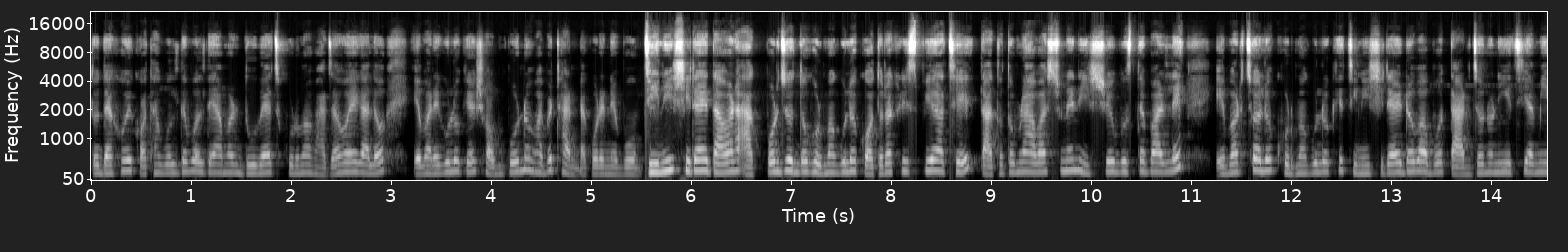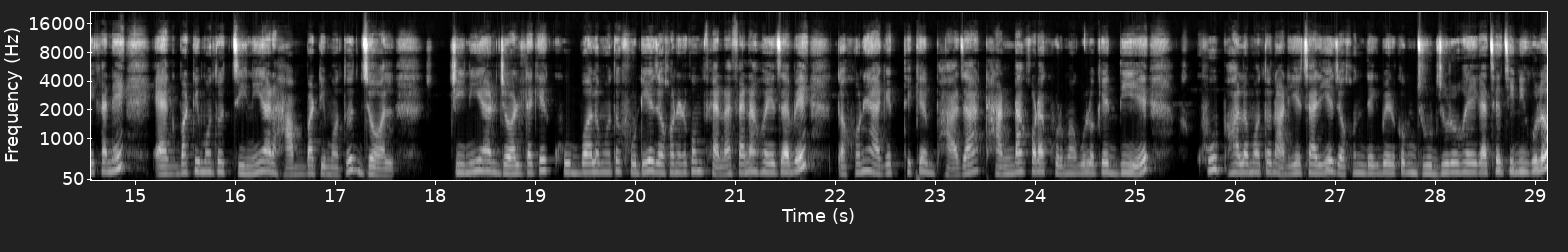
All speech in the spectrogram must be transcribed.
তো দেখো ওই কথা বলতে বলতে আমার দু ব্যাচ খুরমা ভাজা হয়ে গেল। এবার এগুলোকে সম্পূর্ণভাবে ঠান্ডা করে নেব। চিনি শিরায় দেওয়ার আগ পর্যন্ত খুরমাগুলো কতটা ক্রিস্পি আছে, তা তো তোমরা আওয়াজ শুনে নিশ্চয়ই বুঝতে পারলে। এবার চলো খুরমাগুলোকে চিনি শিরায় ডোবাবো। তার জন্য নিয়েছি আমি এখানে এক বাটি মতো চিনি আর হাফ বাটি মতো জল। চিনি আর জলটাকে খুব ভালো মতো ফুটিয়ে যখন এরকম ফেনা ফেনা হয়ে যাবে, তখনই আগের থেকে ভাজা, ঠান্ডা করা খুরমাগুলোকে দিয়ে খুব ভালো মতো নাড়িয়ে চাড়িয়ে যখন দেখবে এরকম ঝুরঝুরো হয়ে গেছে চিনিগুলো,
